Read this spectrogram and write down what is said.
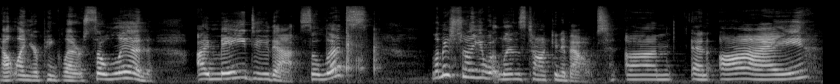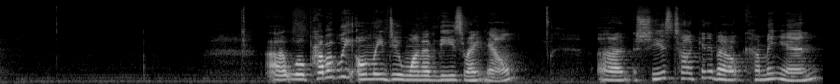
outline your pink letters. So Lynn, I may do that. So let's, let me show you what Lynn's talking about. Um, and I uh, will probably only do one of these right now. Uh, she's talking about coming in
